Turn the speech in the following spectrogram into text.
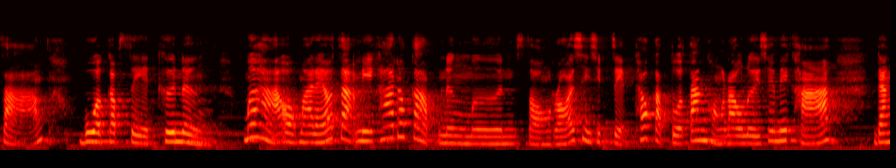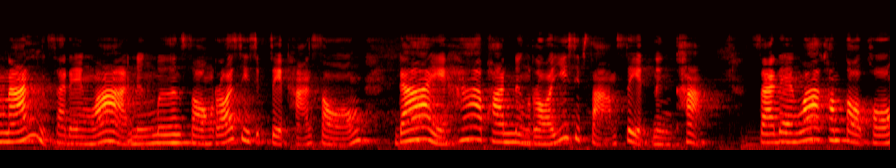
5,123 บวกกับเศษคือ 1 เมื่อหาออกมาแล้วจะมีค่าเท่ากับ 1247 เท่ากับตัวตั้งของเราเลยใช่ไหมคะ ดังนั้นแสดงว่า 1247 หาร 2 ได้ 5,123 เศษ 1 ค่ะ แสดงว่าคำตอบของ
